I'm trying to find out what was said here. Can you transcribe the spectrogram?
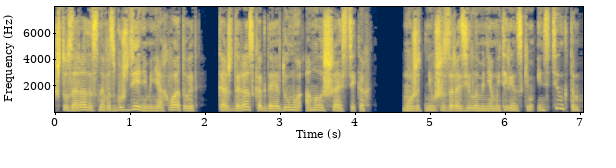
что за радостное возбуждение меня охватывает каждый раз, когда я думаю о малышастиках. Может, Нюша заразила меня материнским инстинктом?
